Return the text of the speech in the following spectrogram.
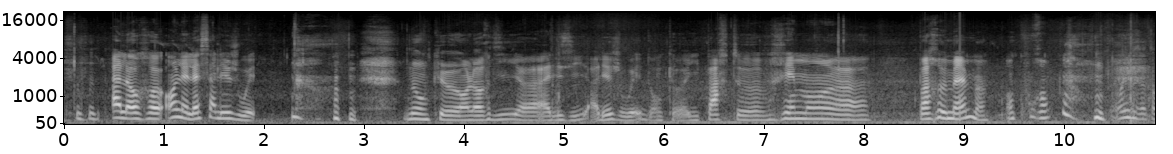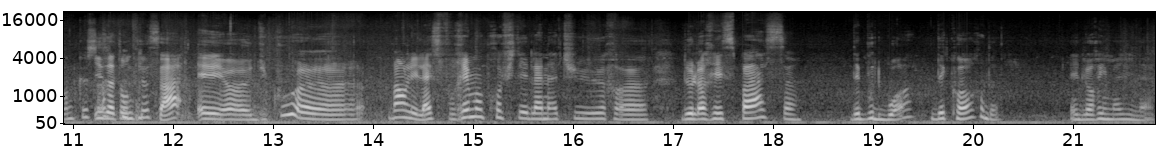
alors euh, on les laisse aller jouer. Donc, euh, on leur dit euh, allez-y, allez jouer. Donc, euh, ils partent vraiment euh, par eux-mêmes, en courant. Oui, ils attendent que ça. Ils attendent que ça. Et euh, du coup, bah, on les laisse vraiment profiter de la nature, euh, de leur espace, des bouts de bois, des cordes et de leur imaginaire.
